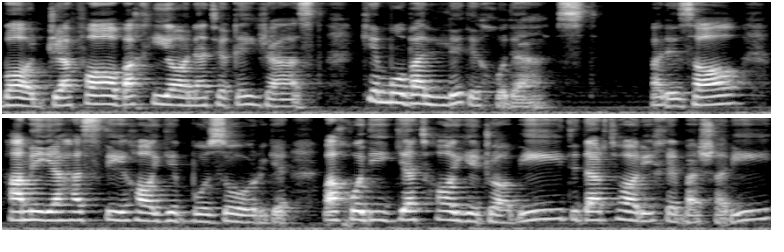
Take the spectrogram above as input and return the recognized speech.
با جفا و خیانت غیر است که مولد خود است. ولذا همه هستی های بزرگ و خودیت های جاوید در تاریخ بشری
